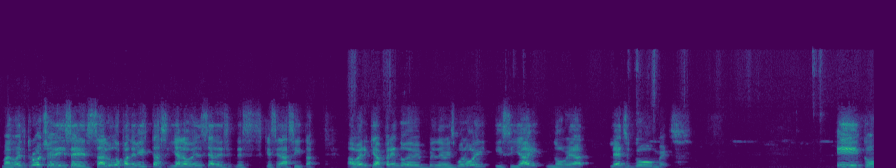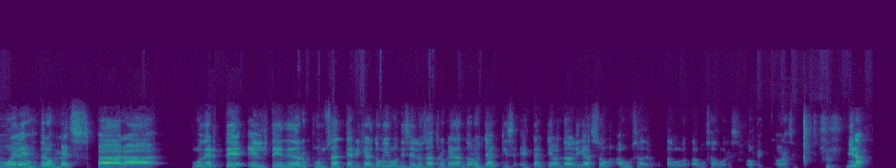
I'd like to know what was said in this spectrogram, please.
Manuel Troche dice, saludos panelistas y a la audiencia que se da cita. A ver qué aprendo de, de, béisbol hoy y si hay novedad. Let's go Mets. Y como él de los Mets, para ponerte el tenedor punzante a Ricardo Gibón, dice, los Astros ganando a los Yankees, están quemando la liga, son abusadores. Ok, ahora sí. Mira,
